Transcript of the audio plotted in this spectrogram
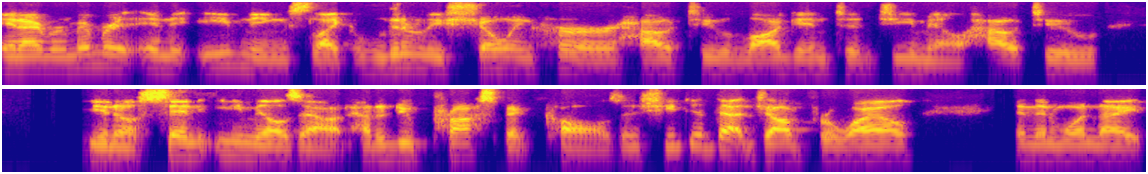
And I remember in the evenings, like literally showing her how to log into Gmail, how to, you know, send emails out, how to do prospect calls. And she did that job for a while. And then one night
